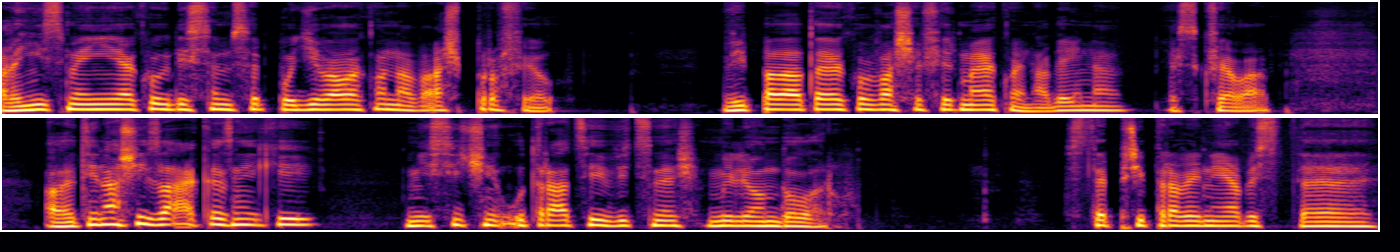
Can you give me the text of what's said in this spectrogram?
Ale nicméně, jako když jsem se podíval jako na váš profil, vypadá to jako vaše firma jako je nadejná, je skvělá, ale ty naši zákazníky měsíčně utrácí víc než milion dolarů. Jste připraveni, abyste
